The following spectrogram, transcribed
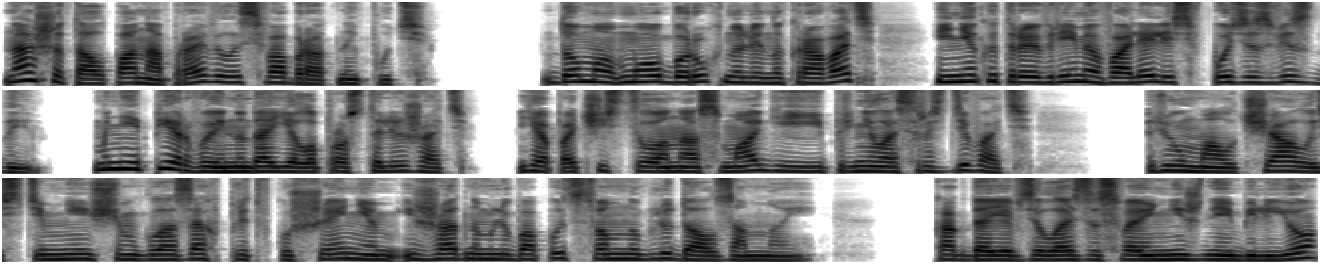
наша толпа направилась в обратный путь. Дома мы оба рухнули на кровать и некоторое время валялись в позе звезды. Мне первой надоело просто лежать. Я почистила нас магией и принялась раздевать. Рю молчал и с темнеющим в глазах предвкушением и жадным любопытством наблюдал за мной. Когда я взялась за свое нижнее белье,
